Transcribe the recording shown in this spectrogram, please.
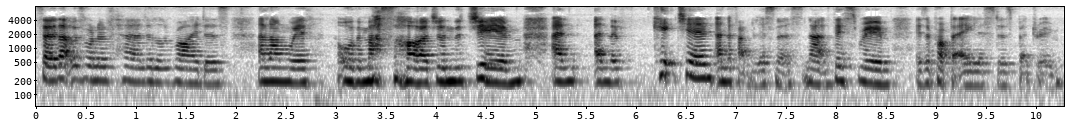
So that was one of her little riders, along with all the massage and the gym and and the kitchen and the fabulousness. Now this room is a proper A-lister's bedroom.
